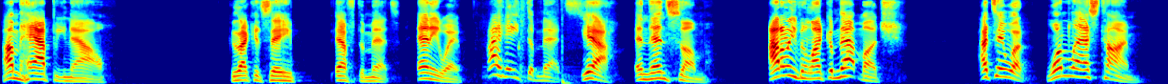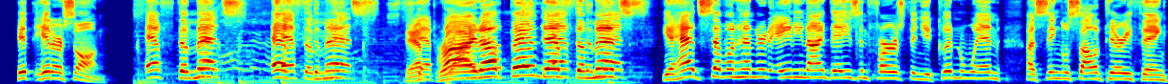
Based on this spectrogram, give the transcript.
I'm happy now because I could say F the Mets. Anyway, I hate the Mets. Yeah, and then some. I don't even like them that much. I tell you what, one last time, hit hit our song. F the Mets, F the Mets, step right up and F the Mets. You had 789 days in first, and you couldn't win a single solitary thing.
